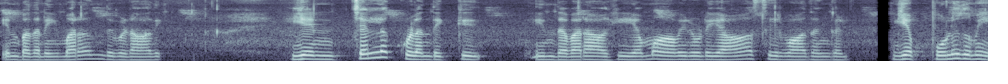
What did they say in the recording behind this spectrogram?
என்பதனை மறந்து விடாதே. என் செல்ல குழந்தைக்கு இந்த வராகி அம்மாவினுடைய ஆசீர்வாதங்கள் எப்பொழுதுமே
